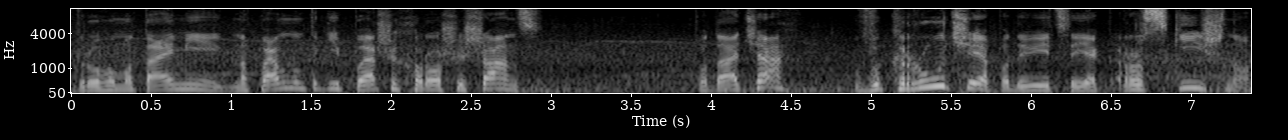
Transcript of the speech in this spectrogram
В другому таймі, напевно, такий перший хороший шанс. Подача викручує. Подивіться, як розкішно.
